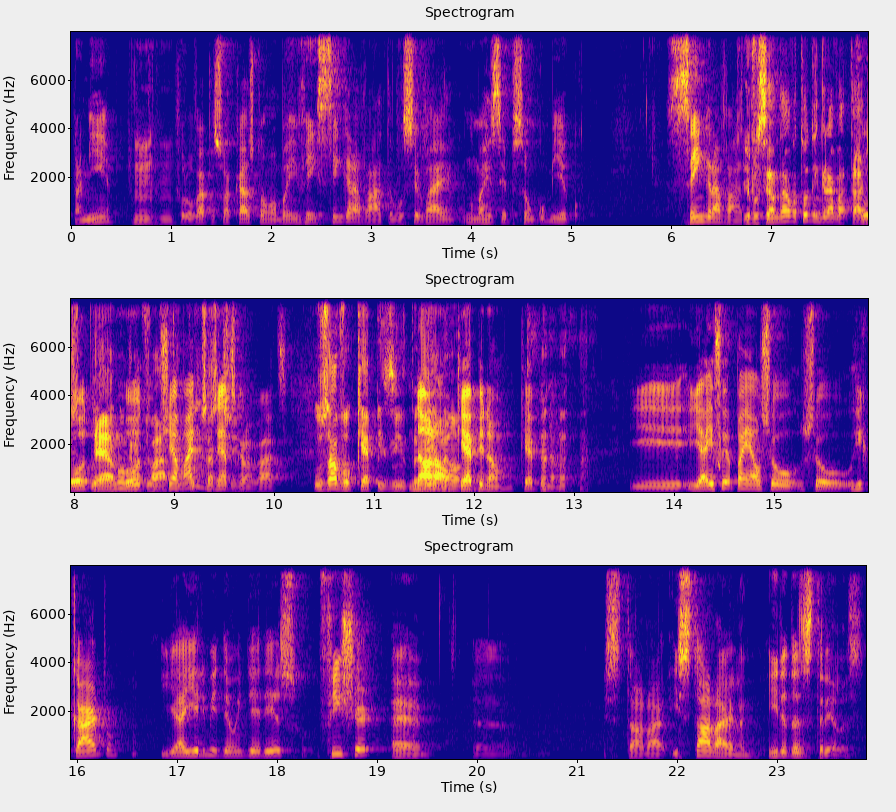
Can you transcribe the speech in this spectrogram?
para minha. Falou: vai para sua casa, toma banho e vem sem gravata. Você vai numa recepção comigo, sem gravata. E você andava todo engravatado, Todo, de terno, todo. gravata, Tinha mais de tudo 200 certinho. gravatas. Usava o capzinho também? Não, não, né? cap não, cap não. E, e aí fui apanhar o seu, o seu Ricardo, e aí ele me deu o endereço, Fisher, é, é, Star, Star Island, Ilha das Estrelas.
